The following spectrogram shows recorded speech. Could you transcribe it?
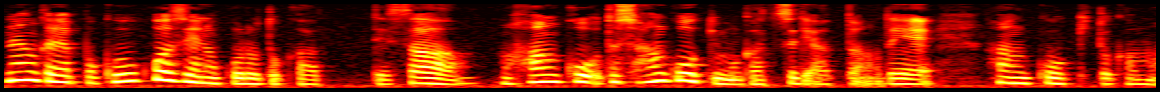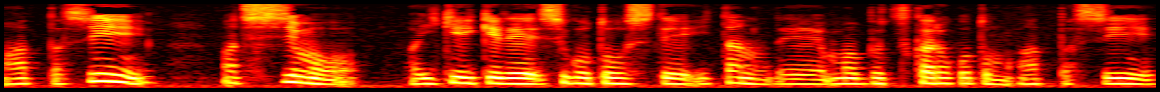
なんかやっぱ高校生の頃とかってさ反抗私反抗期もがっつりあったので反抗期とかもあったし、まあ、父もまあ、イケイケで仕事をしていたので、まあ、ぶつかることもあったし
